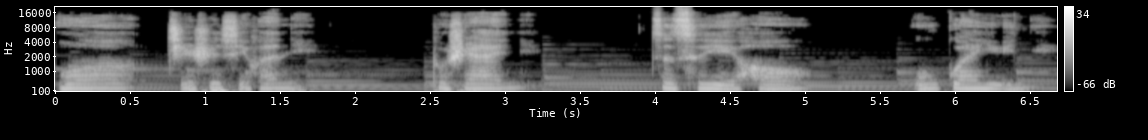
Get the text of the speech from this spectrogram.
我只是喜欢你，不是爱你。自此以后，无关于你。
